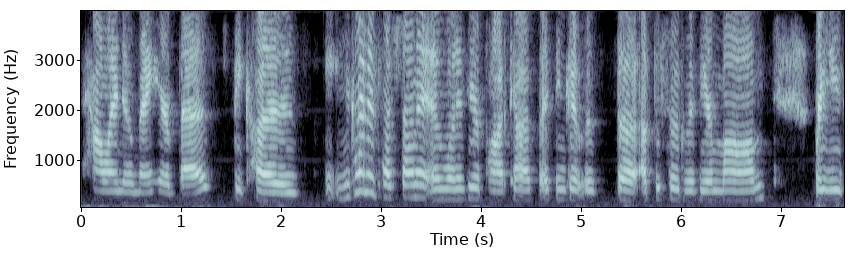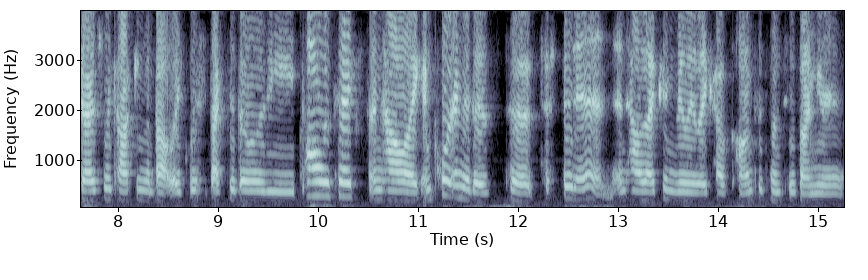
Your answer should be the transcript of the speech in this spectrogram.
how I know my hair best because you kind of touched on it in one of your podcasts. I think it was the episode with your mom where you guys were talking about like respectability politics and how like important it is to, to fit in and how that can really like have consequences on your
